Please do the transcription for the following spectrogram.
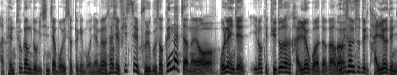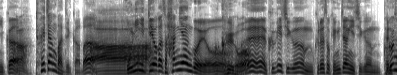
아, 벤투 감독이 진짜 멋있었던 게 뭐냐면 사실 휘슬 불고서 끝났잖아요. 어. 원래 이제 이렇게 뒤돌아서 가려고 하다가 우리 선수들이 달려드니까 아. 퇴장 받을까봐 아. 본인이 뛰어가서 항의한 거예요. 그래요? 네, 그게 지금 그래서 굉장히 지금 벤투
